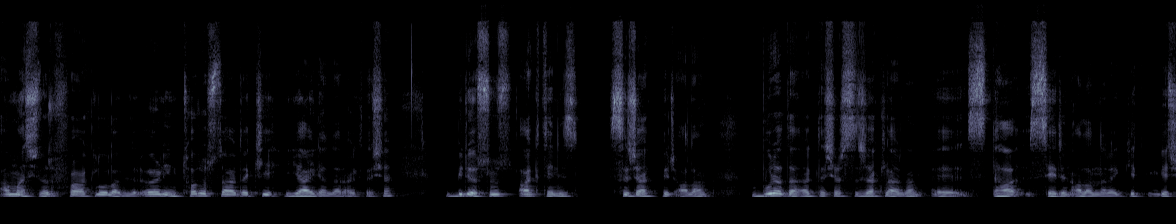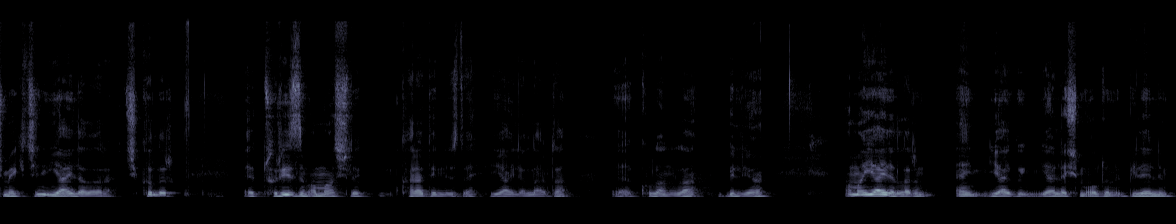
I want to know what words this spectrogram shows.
amaçları farklı olabilir. Örneğin Toroslardaki yaylalar arkadaşlar biliyorsunuz Akdeniz sıcak bir alan. Burada arkadaşlar sıcaklardan e, daha serin alanlara geçmek için yaylalara çıkılır. E, turizm amaçlı Karadeniz'de yaylalarda kullanılabiliyor. Ama yaylaların en yaygın yerleşme olduğunu bilelim.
